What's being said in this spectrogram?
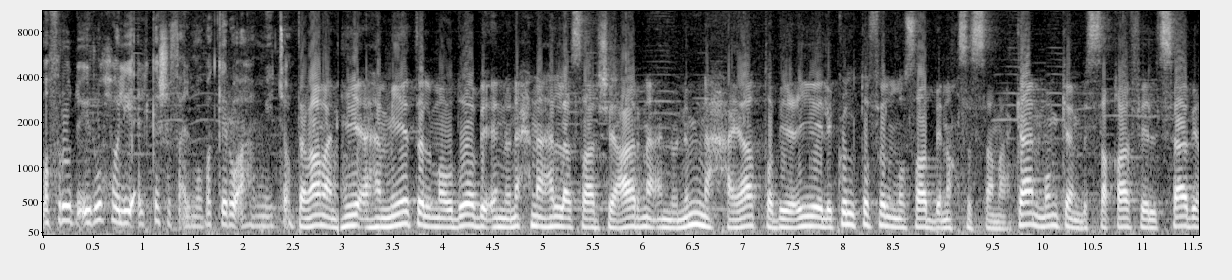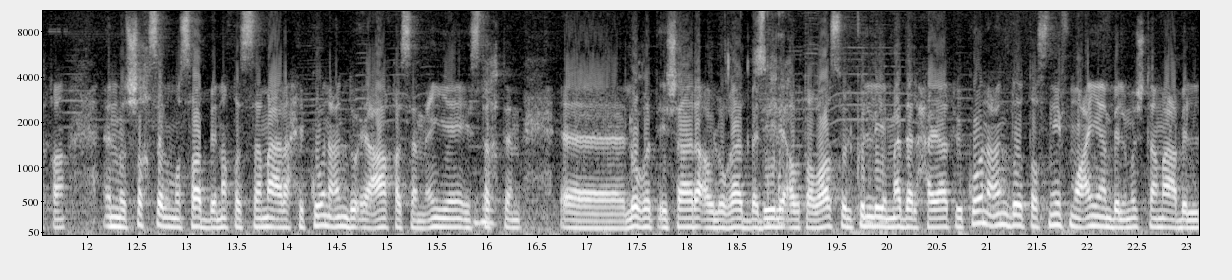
مفروض يروحوا للكشف المبكر وأهميته؟ تماما. هي أهمية الموضوع بأنه نحن هلأ صار شعارنا أنه نمنح حياة طبيعية لكل طفل مصاب بنقص السمع. كان ممكن بالثقافة السابقة أنه الشخص المصاب بنقص سمع رح يكون عنده إعاقة سمعية يستخدم لغة إشارة أو لغات بديلة. أو تواصل كلي مدى الحياة ويكون عنده تصنيف معين بالمجتمع بال...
